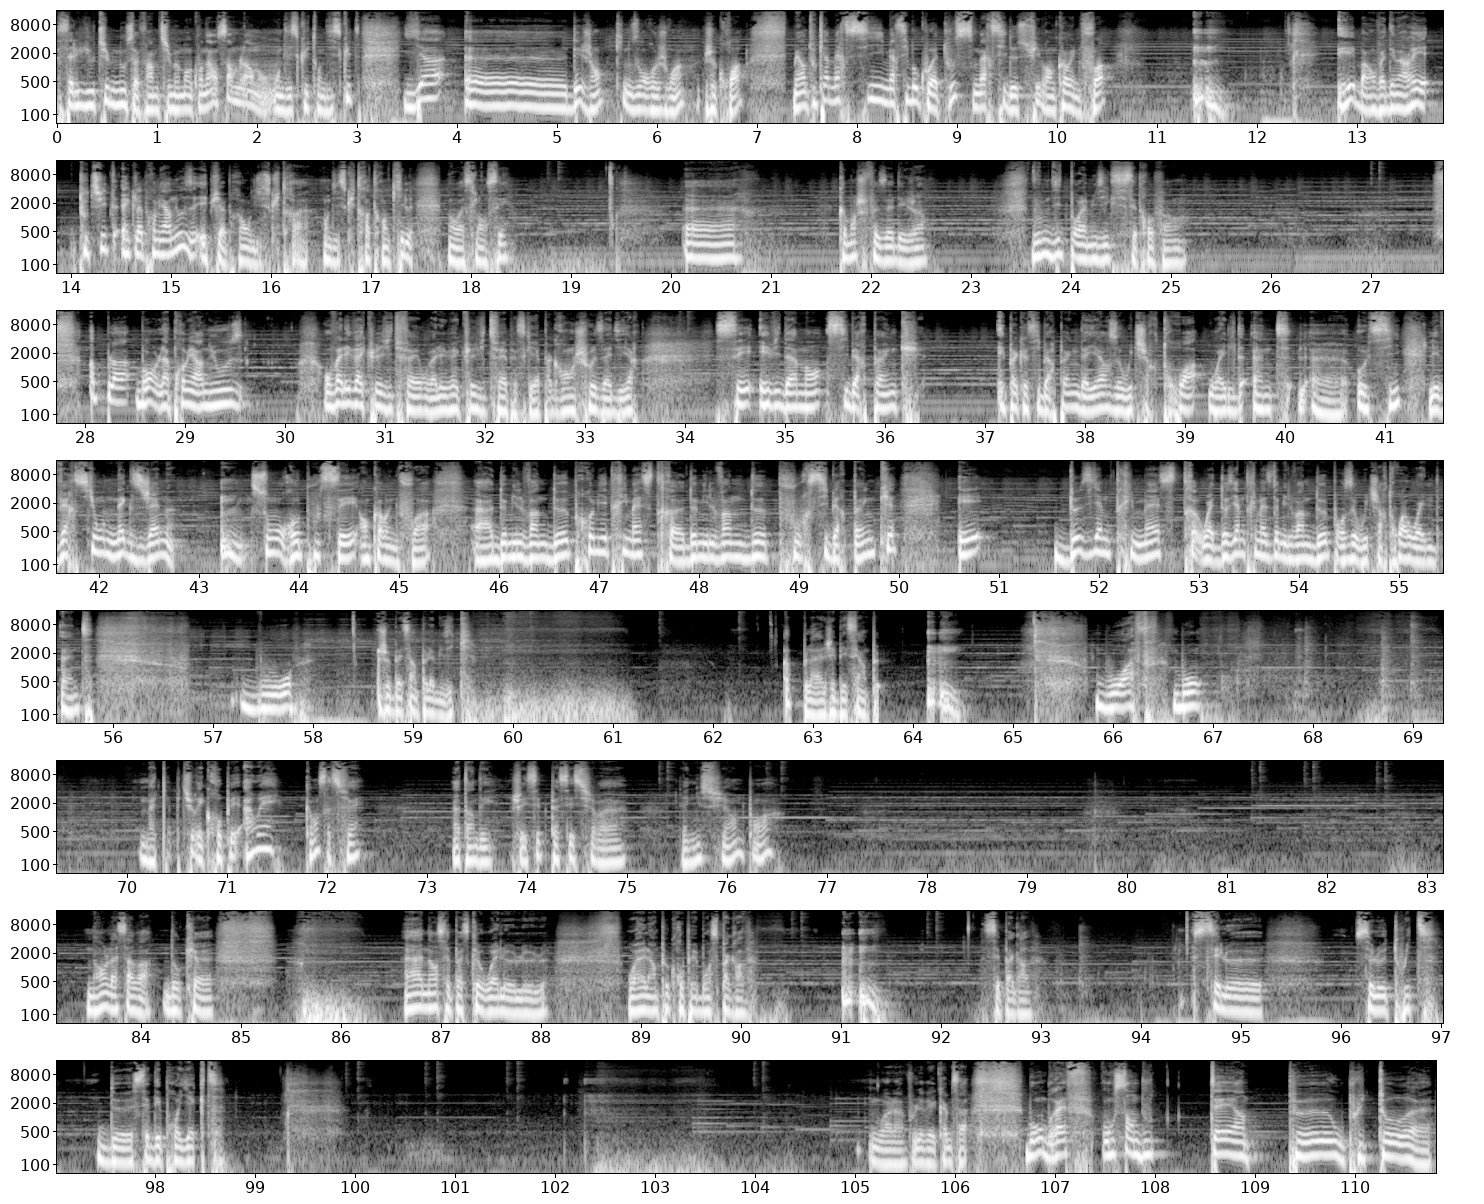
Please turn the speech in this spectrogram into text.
Salut YouTube, nous ça fait un petit moment qu'on est ensemble, hein. on, discute, on discute. Il y a euh, des gens qui nous ont rejoints, je crois. Mais en tout cas, merci, merci beaucoup à tous. Merci de suivre encore une fois. Et bah, on va démarrer tout de suite avec la première news et puis après on discutera, on discutera tranquille. Mais on va se lancer. Euh, comment je faisais déjà? Vous me dites pour la musique si c'est trop fort. Hop là, bon, la première news, on va l'évacuer vite fait, on va l'évacuer vite fait parce qu'il n'y a pas grand chose à dire. C'est évidemment Cyberpunk, et pas que Cyberpunk d'ailleurs, The Witcher 3, Wild Hunt euh, aussi. Les versions next-gen sont repoussées encore une fois à 2022, premier trimestre 2022 pour Cyberpunk et deuxième trimestre, ouais, deuxième trimestre 2022 pour The Witcher 3 Wild Hunt. Je baisse un peu la musique. Hop là, j'ai baissé un peu. Bof, bon. Ma capture est croppée. Ah ouais Comment ça se fait? Attendez, je vais essayer de passer sur euh, la news suivante pour voir. Non, là ça va. Donc... Euh, ah non, c'est parce que ouais, le, ouais, elle est un peu croppée. Bon, c'est pas grave. c'est pas grave. C'est le, c'est le tweet de CD Projekt. Voilà, vous l'avez comme ça. Bon, bref, on s'en doutait un peu, ou plutôt. Euh,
